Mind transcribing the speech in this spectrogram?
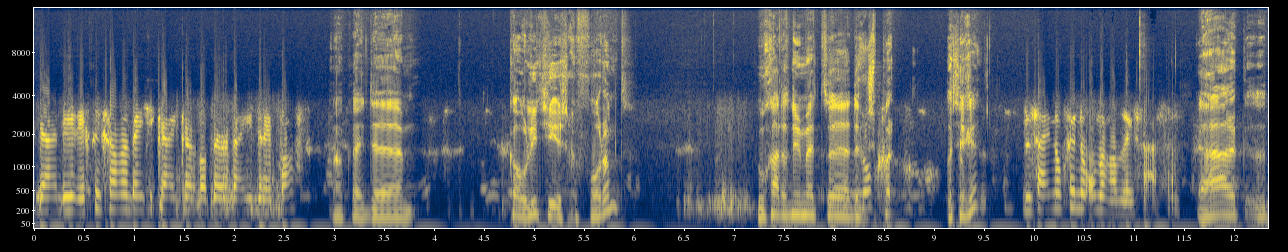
ja, in die richting gaan we een beetje kijken wat er bij iedereen past. Oké, de coalitie is gevormd. Hoe gaat het nu met de gesprekken? Wat zeg je? We zijn nog in de onderhandelingsfase. Ja, de,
